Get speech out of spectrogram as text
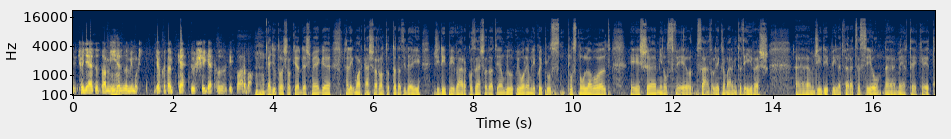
Úgyhogy ez az, ami, uh-huh. ez az, ami most gyakorlatilag kettősséget hoz az iparba. Uh-huh. Egy utolsó kérdés még. Elég markánsan rontottad az idei GDP várakozásodat. Olyan jól emlék, hogy plusz, plusz nulla volt, és mínusz fél százalékra már, mint az éves GDP, illetve recesszió mértékét.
